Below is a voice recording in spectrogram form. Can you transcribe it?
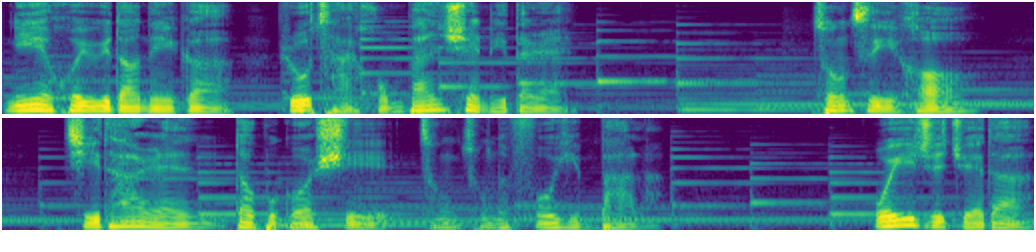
你也会遇到那个如彩虹般绚丽的人。从此以后，其他人都不过是匆匆的浮云罢了。我一直觉得，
